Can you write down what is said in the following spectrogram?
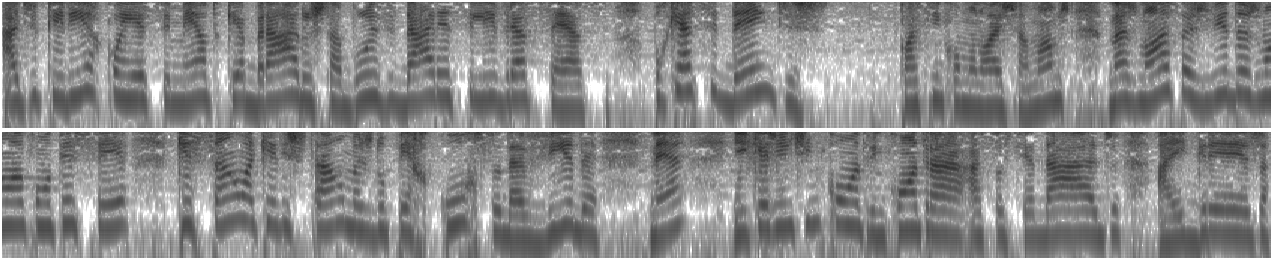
adquirir conhecimento, quebrar os tabus e dar esse livre acesso. Porque acidentes assim como nós chamamos, nas nossas vidas vão acontecer, que são aqueles traumas do percurso da vida, né? E que a gente encontra, encontra a sociedade, a igreja,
